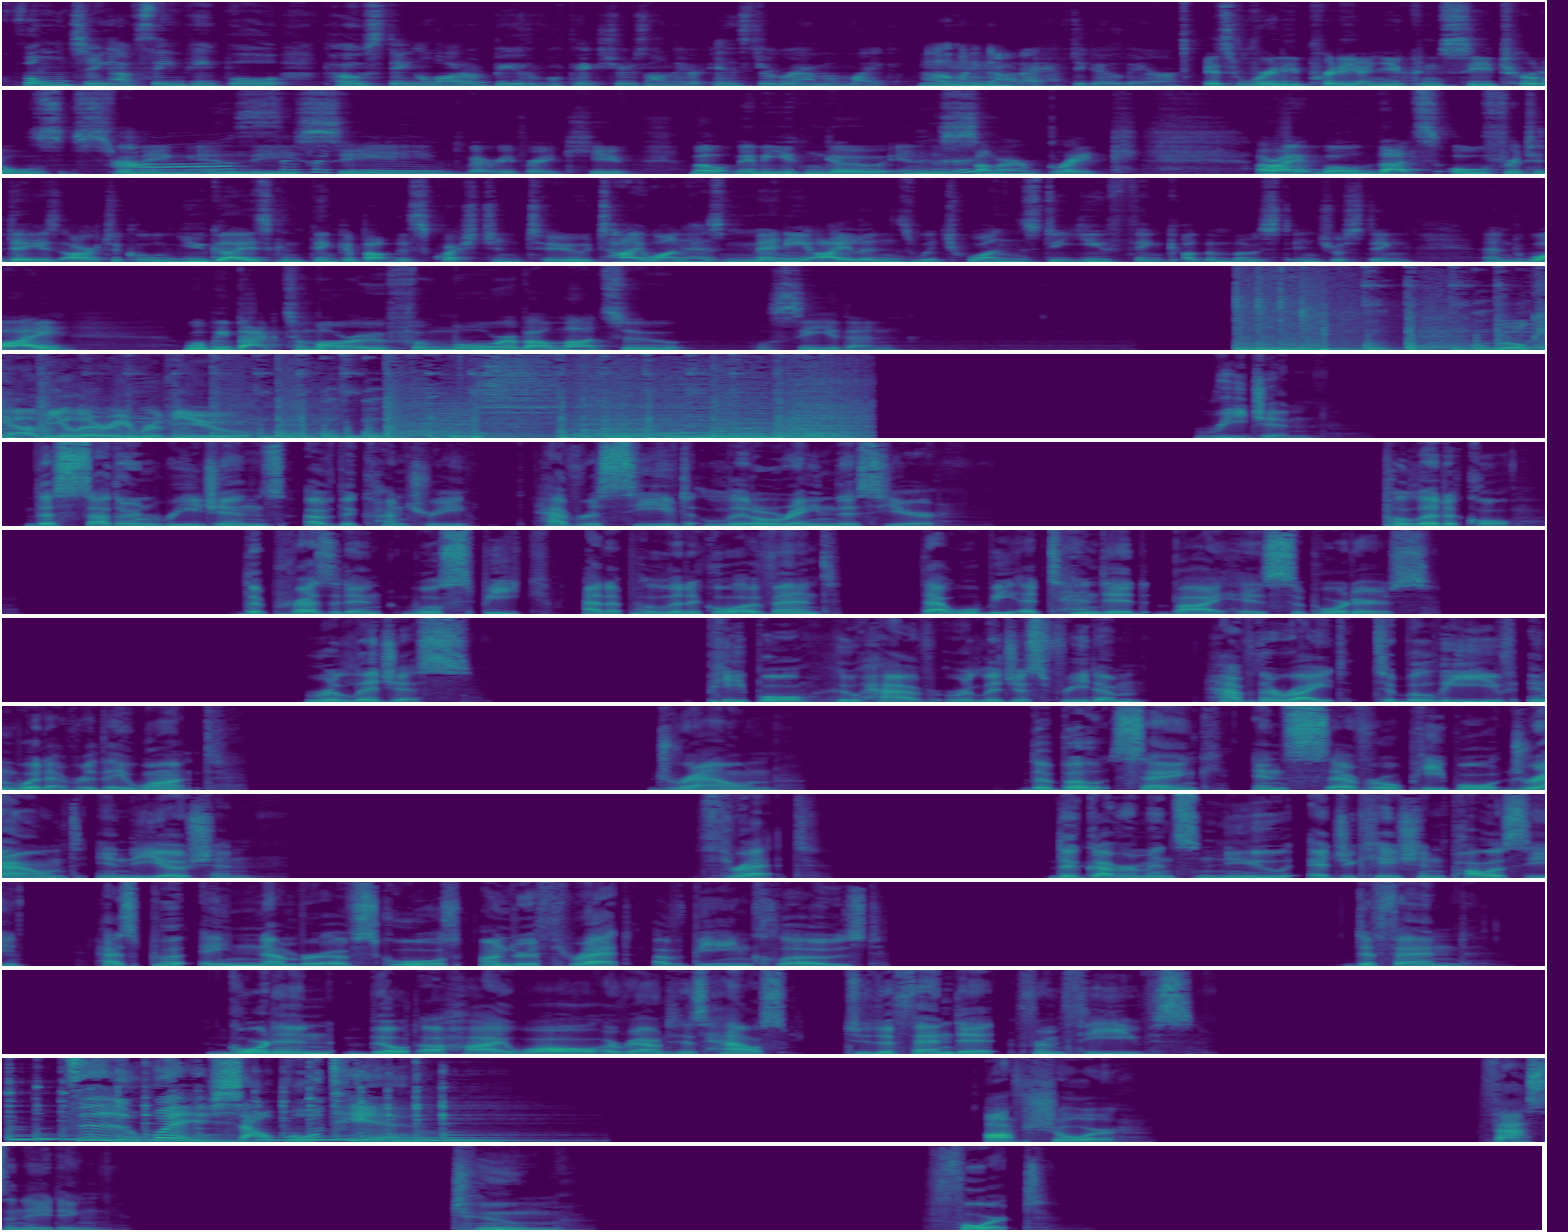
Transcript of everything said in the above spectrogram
风景，I've seen people posting a lot of beautiful pictures on their Instagram. I'm like, oh my god, I have to go there. It's really pretty, and you can see turtles swimming Aw, in the sea. cute. Mm-hmm. Very, very cute. Well, maybe you can go in the summer break. All right, well, that's all for today's article. You guys can think about this question too. Taiwan has many islands. Which ones do you think are the most interesting and why? We'll be back tomorrow for more about Matsu. We'll see you then. Vocabulary Review Region The southern regions of the country have received little rain this year. Political The president will speak at a political event that will be attended by his supporters. Religious People who have religious freedom have the right to believe in whatever they want. Drown. The boat sank and several people drowned in the ocean. Threat. The government's new education policy has put a number of schools under threat of being closed. Defend. Gordon built a high wall around his house to defend it from thieves. 智慧小补帖。 Offshore. Fascinating. Tomb. Fort.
